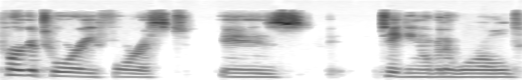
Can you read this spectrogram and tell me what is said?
purgatory forest is taking over the world.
